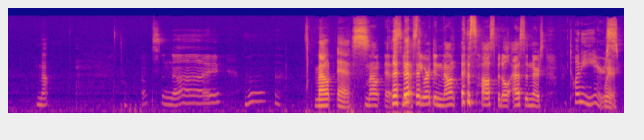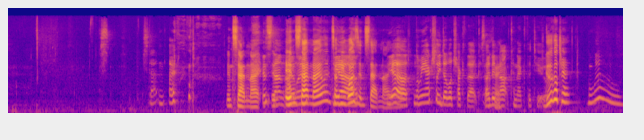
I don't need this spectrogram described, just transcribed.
Mount, Mount Sinai. Mount S. Mount S. Yes, he worked in Mount S Hospital as a nurse for 20 years. Where? Staten Island. In Staten Island. In Staten in Island? Staten Island? So Yeah. he was in Staten Island. Yeah, let me actually double check that because I did not connect the two. Google check. Woo!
